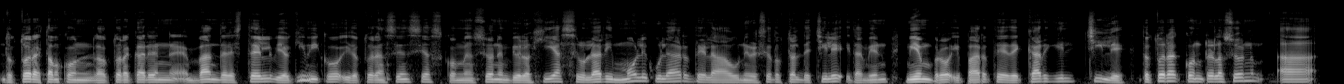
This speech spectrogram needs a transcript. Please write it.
Doctora, estamos con la doctora Karen Van der Stel, bioquímico y doctora en ciencias con mención en biología celular y molecular de la Universidad Austral de Chile y también miembro y parte de Cargill Chile. Doctora, con relación a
